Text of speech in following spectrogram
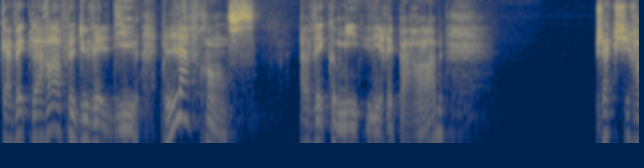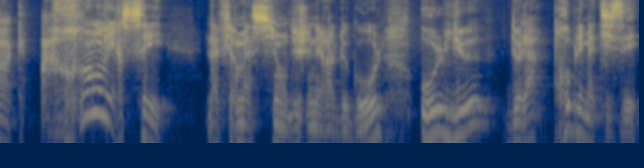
qu'avec la rafle du Veldiv, la France avait commis l'irréparable, Jacques Chirac a renversé l'affirmation du général de Gaulle au lieu de la problématiser.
